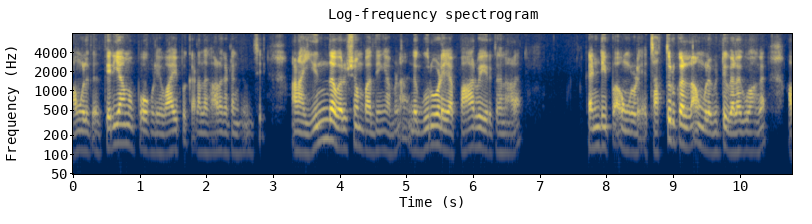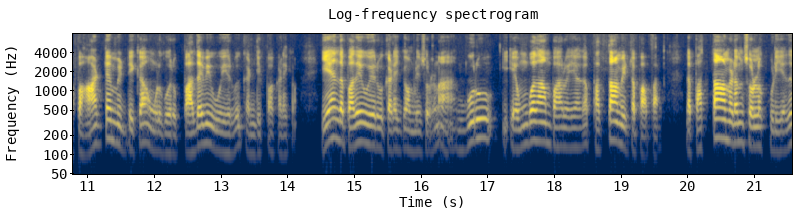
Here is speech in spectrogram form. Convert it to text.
அவங்களுக்கு அது தெரியாமல் போகக்கூடிய வாய்ப்பு கடந்த காலகட்டங்கள் இருந்துச்சு. ஆனால் இந்த வருஷம் பார்த்தீங்க அப்படின்னா இந்த குருவுடைய பார்வை இருக்கிறதுனால கண்டிப்பாக உங்களுடைய சத்துருக்கள்லாம் உங்களை விட்டு விலகுவாங்க. அப்போ ஆட்டோமேட்டிக்காக உங்களுக்கு ஒரு பதவி உயர்வு கண்டிப்பாக கிடைக்கும். ஏன் அந்த பதவி உயர்வு கிடைக்கும் அப்படின்னு சொல்கிறேன்னா குரு ஒன்பதாம் பார்வையாக பத்தாம் வீட்டை பார்ப்பார். இந்த பத்தாம் இடம் சொல்லக்கூடியது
